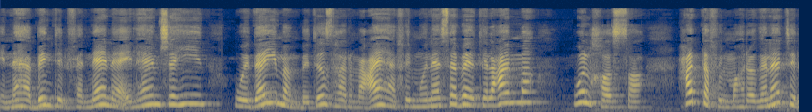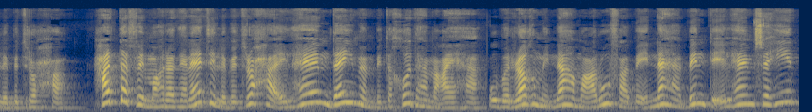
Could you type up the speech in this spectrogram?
إنها بنت الفنانة إلهام شاهين ودايما بتظهر معاها في المناسبات العامة والخاصة. حتى في المهرجانات اللي بتروحها. حتى في المهرجانات اللي بتروحها إلهام دايما بتاخدها معاها وبالرغم إنها معروفة بإنها بنت إلهام شاهين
